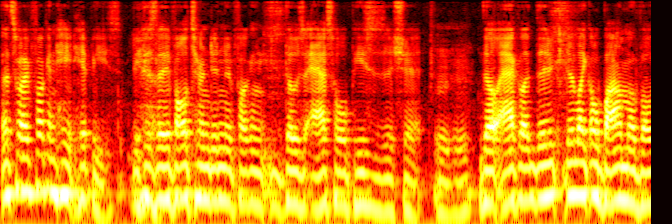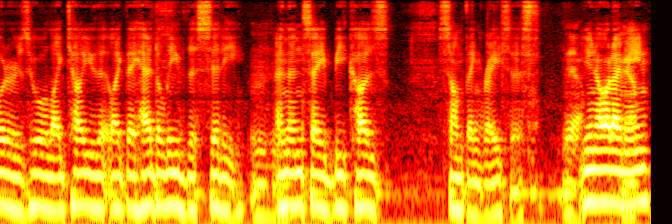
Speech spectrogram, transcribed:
That's why I fucking hate hippies because Yeah. they've all turned into fucking those asshole pieces of shit. Mm-hmm. They'll act like they're, they're like Obama voters who will like tell you that like they had to leave the city Mm-hmm. and then say because something racist. Yeah, You know what I Yeah. mean?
